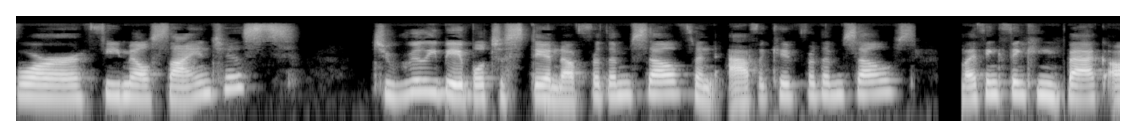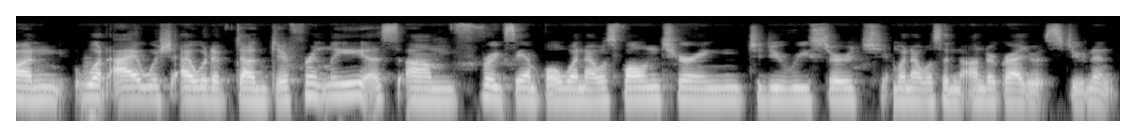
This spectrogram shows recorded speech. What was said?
For female scientists to really be able to stand up for themselves and advocate for themselves. I think thinking back on what I wish I would have done differently, as um, for example, when I was volunteering to do research when I was an undergraduate student,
